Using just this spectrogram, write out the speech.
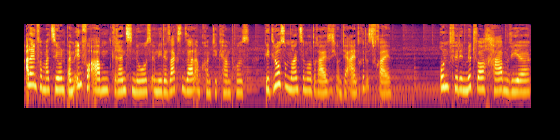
Alle Informationen beim Infoabend Grenzenlos im Niedersachsensaal am Conti Campus. Geht los um 19.30 Uhr und der Eintritt ist frei. Und für den Mittwoch haben wir,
